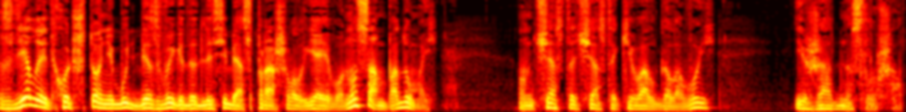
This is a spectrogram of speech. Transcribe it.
сделает хоть что-нибудь без выгоды для себя, спрашивал я его. Ну сам подумай. Он часто-часто кивал головой и жадно слушал.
